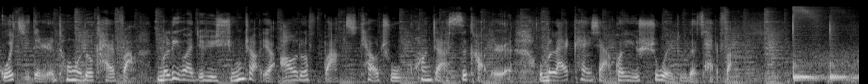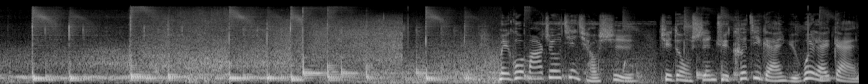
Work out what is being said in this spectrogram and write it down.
国籍的人通通都开放。那么另外就是寻找要 out of box 跳出框架思考的人。我们来看一下关于数维度的采访。美国麻州剑桥市这栋深具科技感与未来感、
